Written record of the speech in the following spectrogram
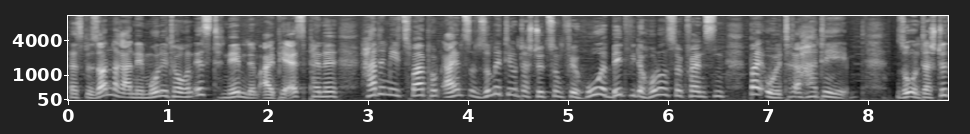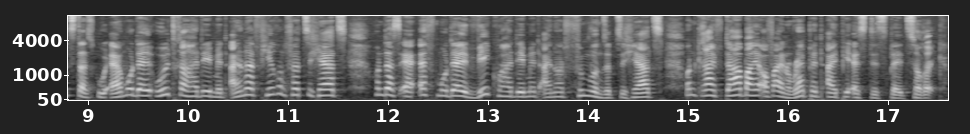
Das Besondere an den Monitoren ist, neben dem IPS-Panel, HDMI 2.1 und somit die Unterstützung für hohe Bildwiederholungsfrequenzen bei Ultra HD. So unterstützt das UR-Modell Ultra HD mit 144 Hz und das RF-Modell WQHD mit 175 Hz und greift dabei auf ein Rapid IPS-Display zurück.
